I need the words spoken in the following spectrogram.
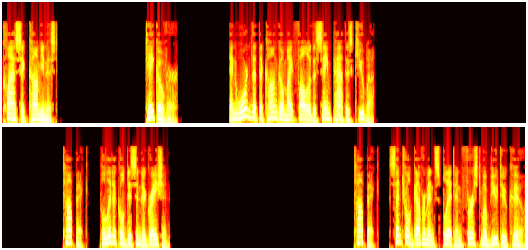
classic communist takeover and warned that the Congo might follow the same path as Cuba. Topic: Political disintegration. Topic: Central government split and first Mobutu coup.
